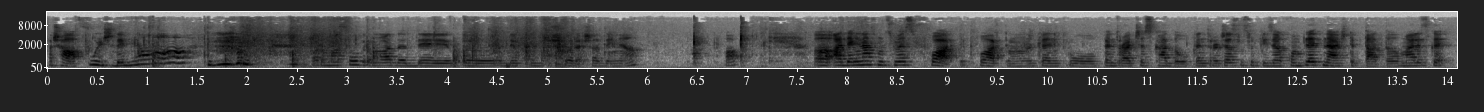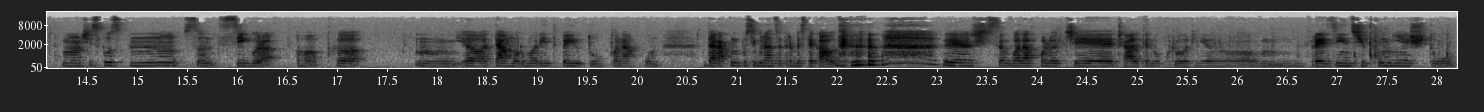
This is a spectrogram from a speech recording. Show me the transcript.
așa fulgi de nea. au rămas o grămadă de, uh, de fulgișori așa de nea. Pa. Uh, Adelina, îți mulțumesc foarte, foarte mult pentru, pentru acest cadou, pentru această surpriză complet neașteptată, mai ales că, cum am și spus, nu sunt sigură uh, că um, uh, te-am urmărit pe YouTube până acum, dar acum cu siguranță trebuie să te caut și să văd acolo ce, ce alte lucruri uh, prezinți și cum ești tu.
